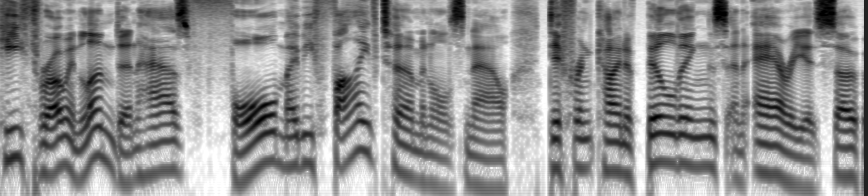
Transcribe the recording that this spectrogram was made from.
Heathrow in London has four, maybe five terminals now, different kind of buildings and areas. So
